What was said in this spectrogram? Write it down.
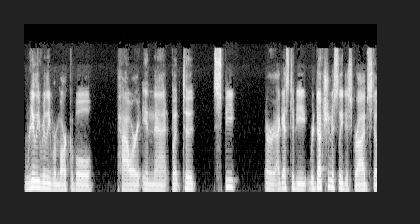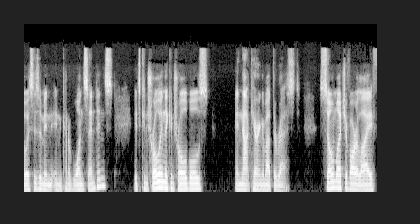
really, really remarkable power in that. But to speak or I guess to be reductionistly describe stoicism in, in kind of one sentence, it's controlling the controllables and not caring about the rest. So much of our life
